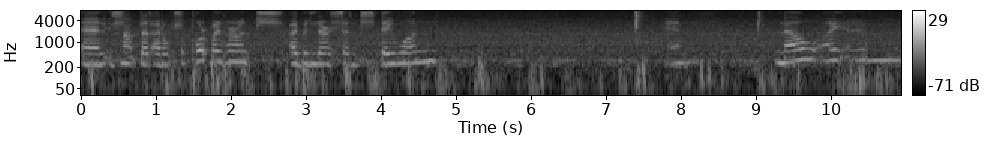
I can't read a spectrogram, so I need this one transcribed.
And it's not that I don't support my parents. I've been there since day one. And now I am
